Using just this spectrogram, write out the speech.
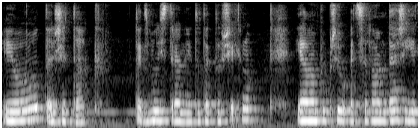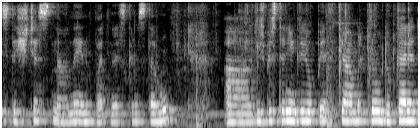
Jo, takže tak. Tak z mojí strany je to takto všechno. Já vám popřeju, ať se vám daří, ať jste šťastná, nejen v partnerském vztahu. A když byste někdy opět chtěla mrknout do karet,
